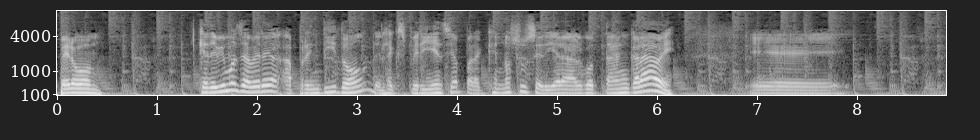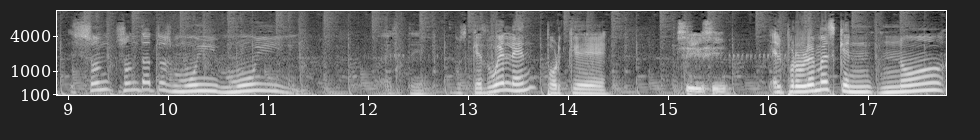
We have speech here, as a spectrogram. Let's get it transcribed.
Pero que debimos de haber aprendido de la experiencia para que no sucediera algo tan grave. Eh, son, son datos muy, muy... Este, pues que duelen porque... Sí, sí. El problema es que no...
